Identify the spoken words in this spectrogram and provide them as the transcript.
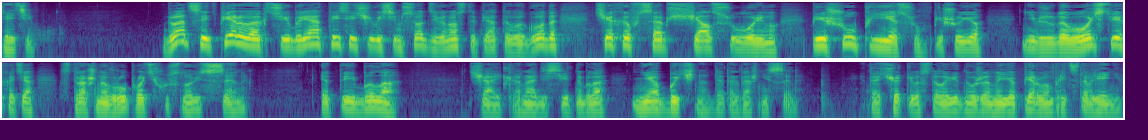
3. 21 октября 1895 года Чехов сообщал Суворину «Пишу пьесу, пишу ее не без удовольствия, хотя страшно вру против условий сцены». Это и была «Чайка», она действительно была необычна для тогдашней сцены. Это отчетливо стало видно уже на ее первом представлении.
